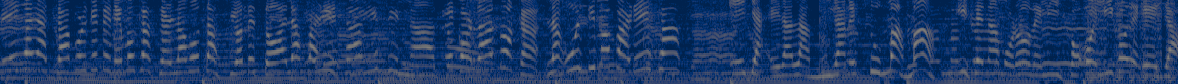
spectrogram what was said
Vengan acá porque tenemos que hacer la votación de todas las parejas. Recordando acá, la última pareja, ella era la amiga de su mamá y se enamoró del hijo o el hijo de ella.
